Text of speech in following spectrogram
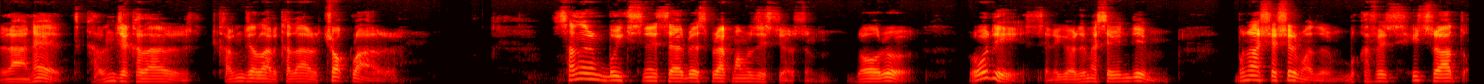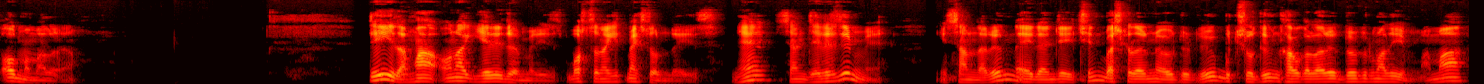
Lanet, karınca kadar, karıncalar kadar çoklar. Sanırım bu ikisini serbest bırakmamızı istiyorsun. Doğru. Rudy, seni gördüğüme sevindim. Buna şaşırmadım. Bu kafes hiç rahat olmamalı. Değil ama ona geri dönmeliyiz. Boston'a gitmek zorundayız. Ne? Sen delirdin mi? İnsanların eğlence için başkalarını öldürdüğü bu çılgın kavgaları durdurmalıyım ama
